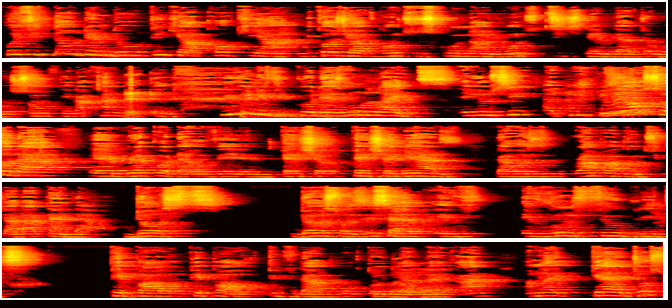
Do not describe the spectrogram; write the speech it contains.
But if you tell them, they will think you are cocky, and because you have gone to school now, you want to teach them their job or something. That kind of thing. Even if you go, there's no lights. And you see, we also that um, record of um, pension, pensioners that was rampant on Twitter at that time. That dust, dust was this uh, a, a room filled with paper, paper of people that worked all their life, and I'm like, guy, just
